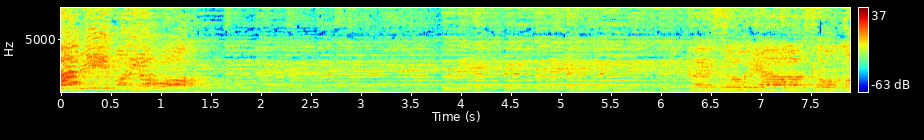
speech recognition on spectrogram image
Славімо Його! Хай зоря золота,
